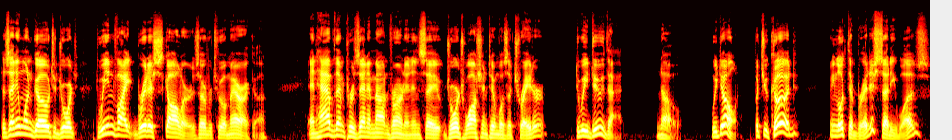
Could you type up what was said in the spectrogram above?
Does anyone go to George? Do we invite British scholars over to America and have them present at Mount Vernon and say George Washington was a traitor? Do we do that? No, we don't. But you could. I mean, look, the British said he was.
